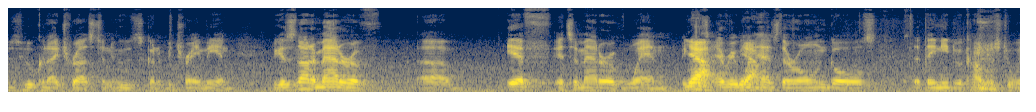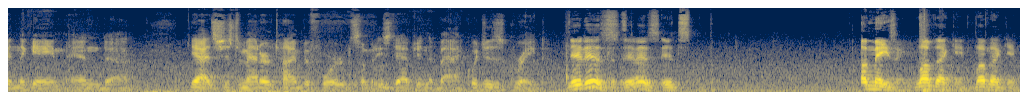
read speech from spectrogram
who's, who can I trust and who's going to betray me, and because it's not a matter of uh, if, it's a matter of when. Because Yeah, everyone yeah. has their own goals that they need to accomplish to win the game, and uh, yeah, it's just a matter of time before somebody stabs you in the back, which is great. It is. It is. It's amazing. Love that game. Love that game.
